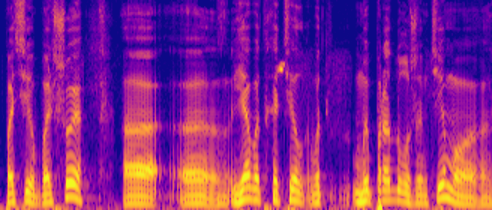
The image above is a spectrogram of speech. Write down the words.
спасибо большое. Я вот хотел, вот мы продолжим тему,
